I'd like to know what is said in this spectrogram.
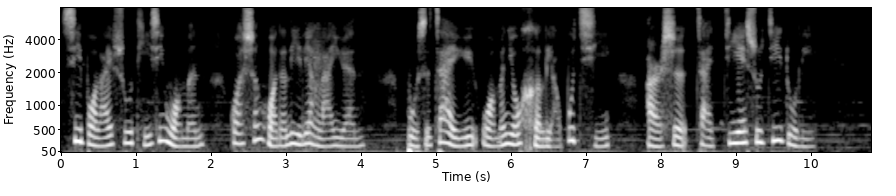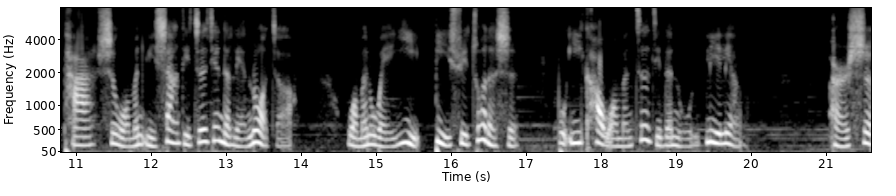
希伯来书提醒我们，过生活的力量来源，不是在于我们有何了不起，而是在耶稣基督里。他是我们与上帝之间的联络者。我们唯一必须做的事，不依靠我们自己的努力量，而是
